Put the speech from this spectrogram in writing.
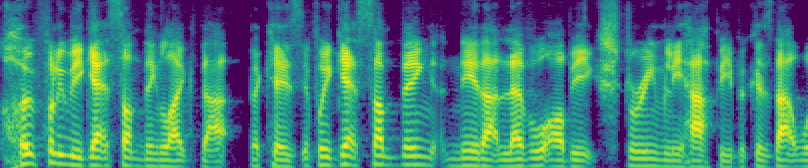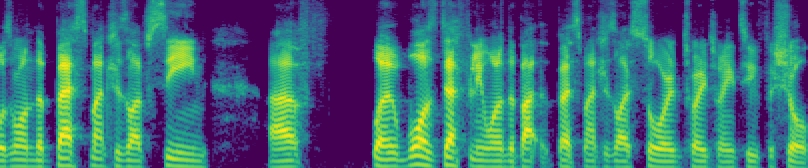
hopefully we get something like that because if we get something near that level, I'll be extremely happy because that was one of the best matches I've seen. Uh, well, it was definitely one of the best matches I saw in 2022 for sure.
